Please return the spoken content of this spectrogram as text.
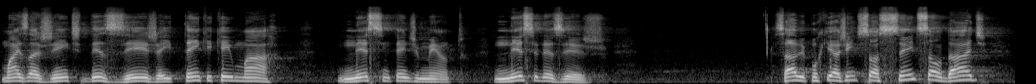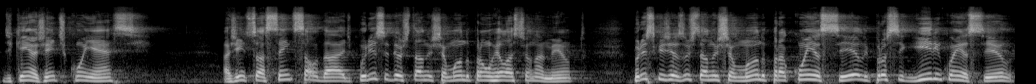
mas a gente deseja e tem que queimar nesse entendimento, nesse desejo. Sabe, porque a gente só sente saudade de quem a gente conhece. A gente só sente saudade. Por isso Deus está nos chamando para um relacionamento. Por isso que Jesus está nos chamando para conhecê-lo e prosseguir em conhecê-lo,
